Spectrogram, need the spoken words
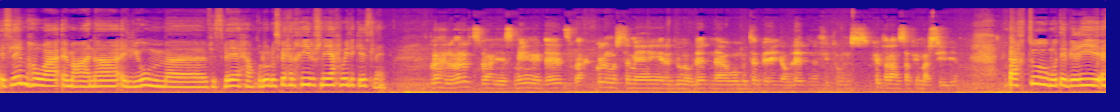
اسلام هو معنا اليوم في الصباح. نقولوا له صباح الخير وشنو احوالك يا اسلام صباح الورد صباح الياسمين وداد صباح كل مستمعي راديو أولادنا ومتابعي أولادنا في تونس في فرنسا في مرسيليا partout متابعي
